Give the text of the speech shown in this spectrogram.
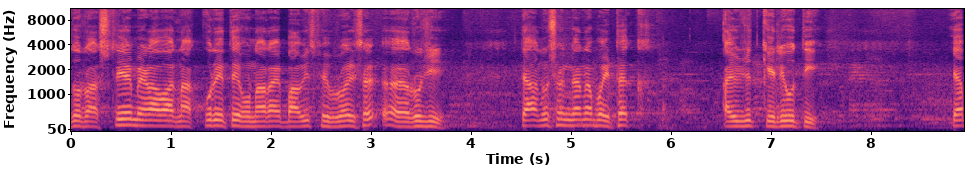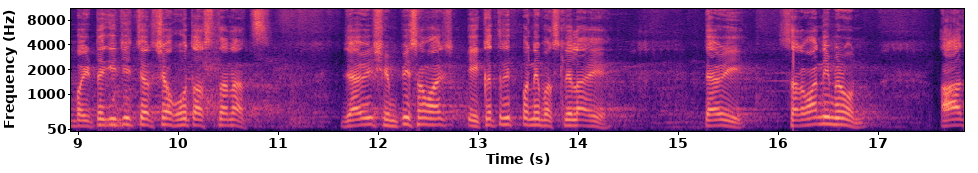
जो राष्ट्रीय मेळावा नागपूर येथे होणार आहे बावीस फेब्रुवारी स रोजी त्या अनुषंगानं बैठक आयोजित केली होती. या बैठकीची चर्चा होत असतानाच ज्यावेळी शिंपी समाज एकत्रितपणे बसलेला आहे त्यावेळी सर्वांनी मिळून आज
